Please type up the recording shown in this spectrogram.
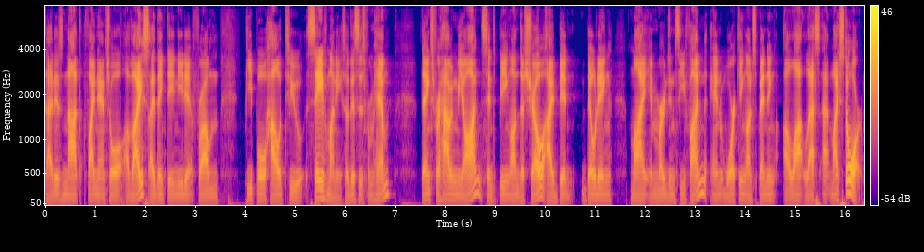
That is not financial advice. I think they need it from people how to save money. So this is from him. Thanks for having me on. Since being on the show, I've been building my emergency fund and working on spending a lot less at my store.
